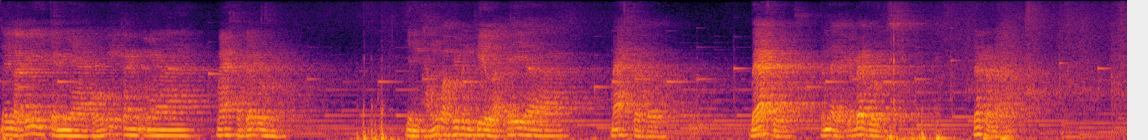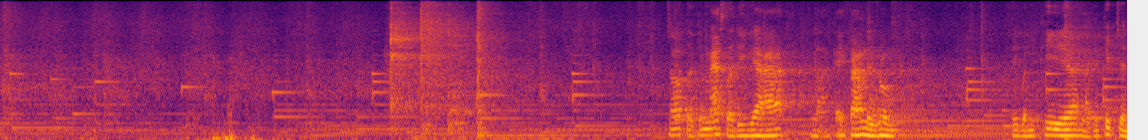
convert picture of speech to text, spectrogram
đây là cái trần nhà của cái căn nhà master bedroom này nhìn thẳng qua phía bên kia là cái uh, master bedroom bên này là cái bedroom rất là đẹp. Đó từ cái master đi ra là cái family room. Thì bên kia là cái kitchen.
